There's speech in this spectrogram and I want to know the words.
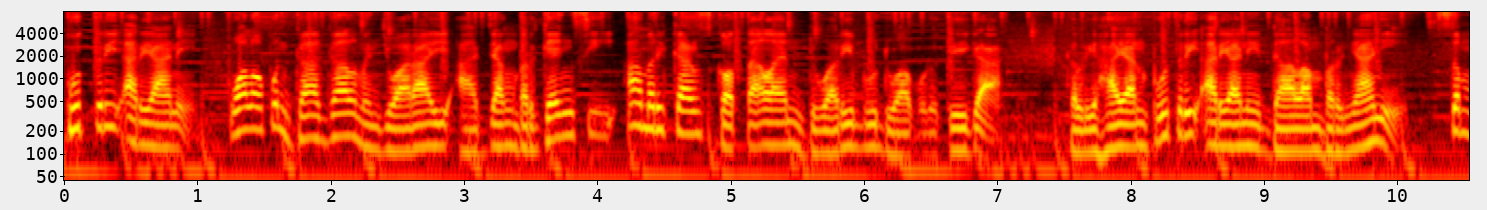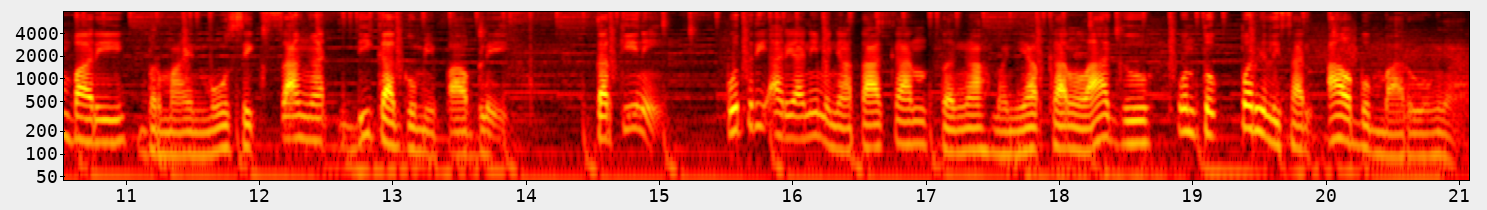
Putri Aryani, walaupun gagal menjuarai ajang bergengsi American Got Talent 2023, kelihayan Putri Aryani dalam bernyanyi sembari bermain musik sangat dikagumi publik. Terkini, Putri Aryani menyatakan tengah menyiapkan lagu untuk perilisan album barunya.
